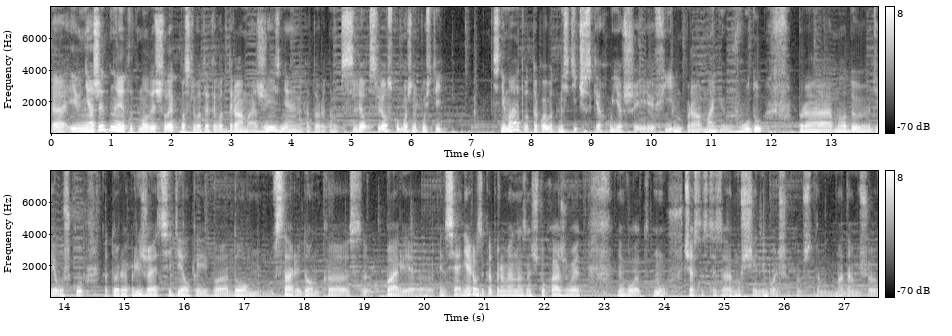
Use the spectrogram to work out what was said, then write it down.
Э, И неожиданно этот молодой человек после вот этой вот драмы о жизни, которой там слезку можно пустить, снимает вот такой вот мистический охуевший фильм про магию Вуду, про молодую девушку, которая приезжает с сиделкой в дом, в старый дом к паре э, пенсионеров, за которыми она, значит, ухаживает. Вот. Ну, в частности, за мужчиной больше, потому что там мадам еще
